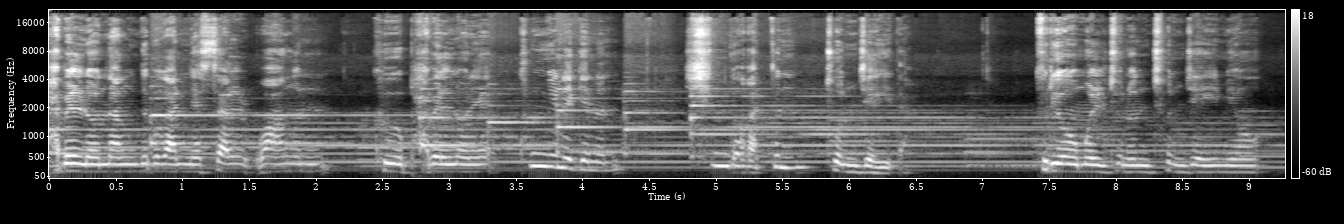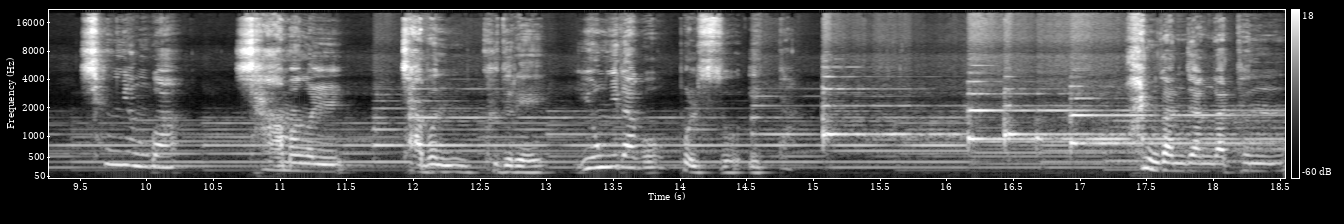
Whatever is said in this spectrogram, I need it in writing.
바벨론 왕 느부갓네살 왕은 그 바벨론의 국민에게는 신과 같은 존재이다. 두려움을 주는 존재이며 생명과 사망을 잡은 그들의 용이라고 볼 수 있다. 한관장 같은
